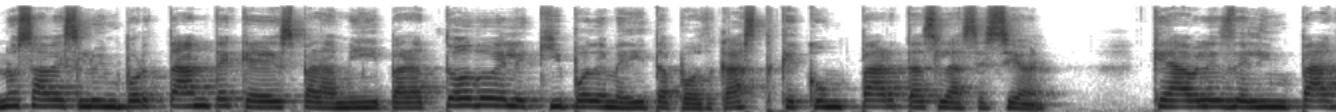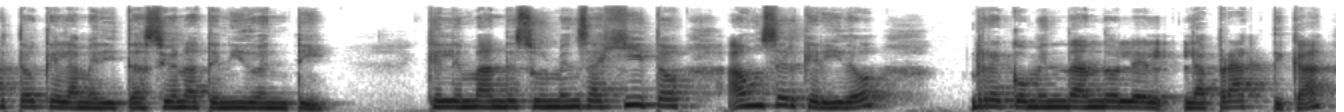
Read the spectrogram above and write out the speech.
No sabes lo importante que es para mí y para todo el equipo de Medita Podcast que compartas la sesión, que hables del impacto que la meditación ha tenido en ti, que le mandes un mensajito a un ser querido recomendándole la práctica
